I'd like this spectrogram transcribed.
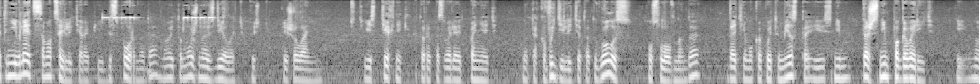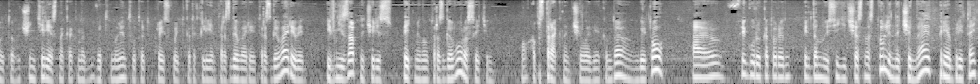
Это не является самоцелью терапии, бесспорно, да, но это можно сделать, то есть при желании. Есть, техники, которые позволяют понять, ну так, выделить этот голос условно, да, дать ему какое-то место и с ним, даже с ним поговорить. И, ну, это очень интересно, как на, в этот момент вот это происходит, когда клиент разговаривает, разговаривает, и внезапно через пять минут разговора с этим ну, абстрактным человеком, да, он говорит, о, а фигура, которая передо мной сидит сейчас на стуле, начинает приобретать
